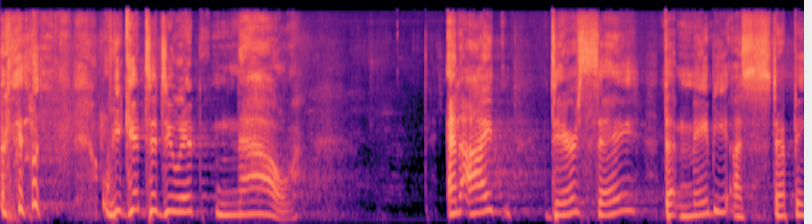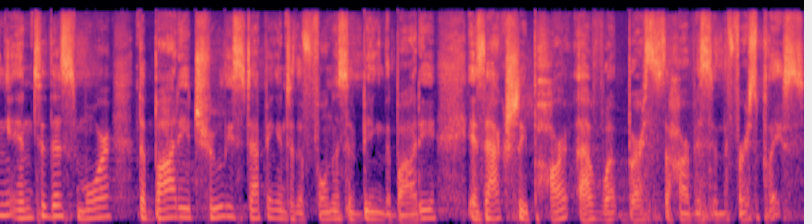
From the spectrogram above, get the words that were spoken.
we get to do it now. And I dare say that maybe us stepping into this more, the body truly stepping into the fullness of being the body, is actually part of what births the harvest in the first place.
